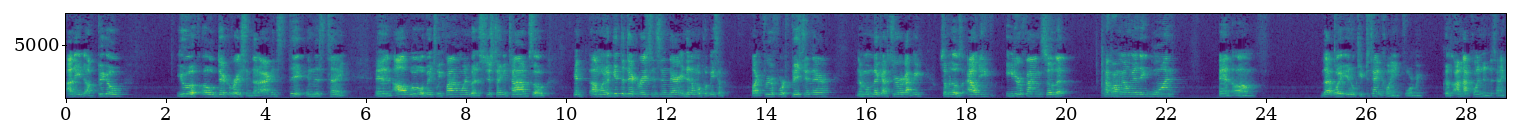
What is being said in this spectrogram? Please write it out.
I need a big old UFO decoration that I can stick in this tank. And I will eventually find one, but it's just taking time. So, and I'm going to get the decorations in there, and then I'm going to put me some like three or four fish in there. And I'm gonna make sure I got me some of those algae eater thing so that I'm probably only gonna need one, and um, that way it'll keep the tank clean for me, cause I'm not cleaning the tank.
